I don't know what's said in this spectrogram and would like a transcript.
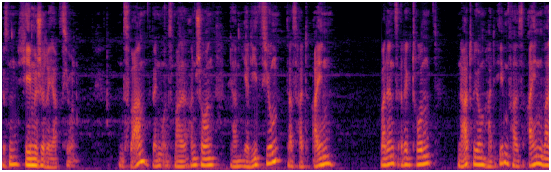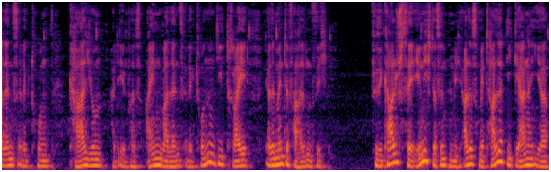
dessen chemische Reaktion. Und zwar, wenn wir uns mal anschauen, wir haben hier Lithium, das hat ein Valenzelektron, Natrium hat ebenfalls ein Valenzelektron, Kalium hat ebenfalls ein Valenzelektron und die drei Elemente verhalten sich physikalisch sehr ähnlich. Das sind nämlich alles Metalle, die gerne ihr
